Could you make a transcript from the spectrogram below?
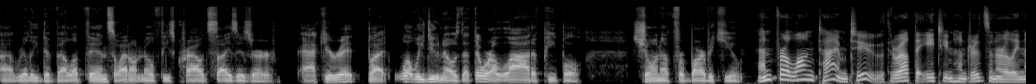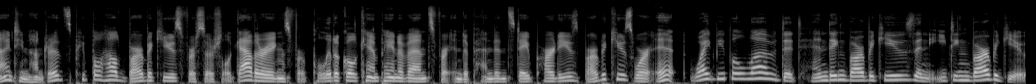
uh, really developed then, so I don't know if these crowd sizes are accurate, but what we do know is that there were a lot of people showing up for barbecue. And for a long time, too. Throughout the 1800s and early 1900s, people held barbecues for social gatherings, for political campaign events, for Independence Day parties. Barbecues were it. White people loved attending barbecues and eating barbecue,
